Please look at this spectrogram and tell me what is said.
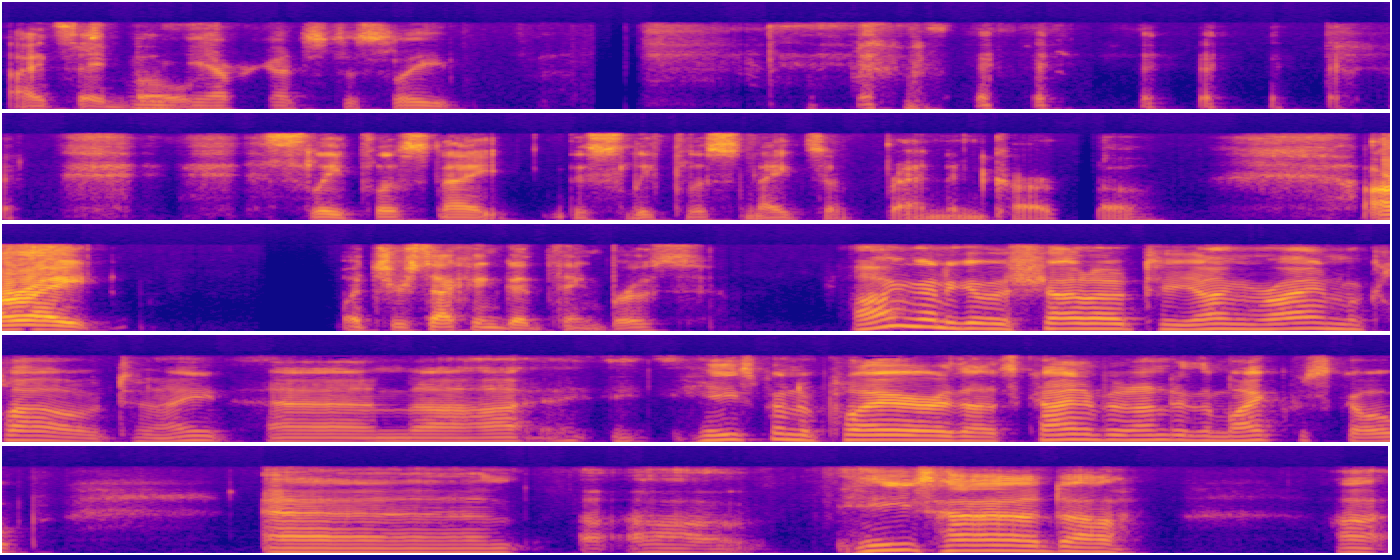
I'd say both. He ever gets to sleep. sleepless night. The sleepless nights of Brandon Carlo. All right, What's your second good thing, Bruce? I'm going to give a shout out to young Ryan McLeod tonight, and uh, he's been a player that's kind of been under the microscope, and uh, he's had uh, uh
